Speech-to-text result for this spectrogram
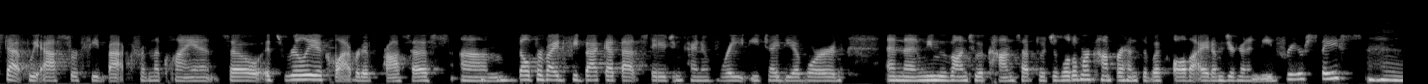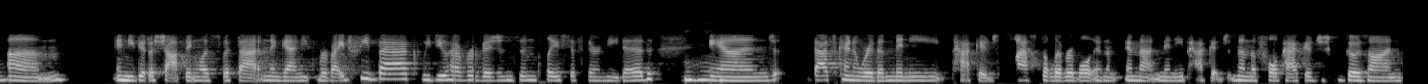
step we ask for feedback from the client so it's really a collaborative process um, mm-hmm. they'll provide feedback at that stage and kind of rate each idea board and then we move on to a concept, which is a little more comprehensive with all the items you're going to need for your space. Mm-hmm. Um, and you get a shopping list with that. And again, you can provide feedback. We do have revisions in place if they're needed. Mm-hmm. And that's kind of where the mini package, last deliverable in, in that mini package. And then the full package goes on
